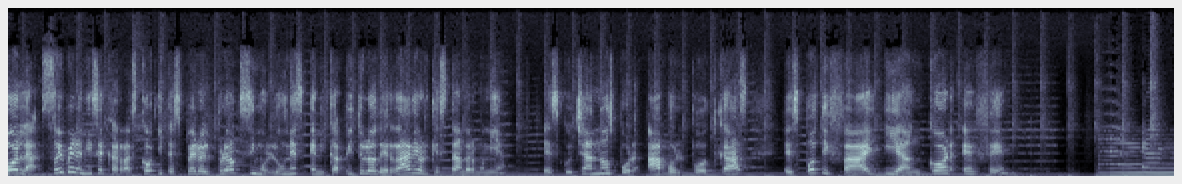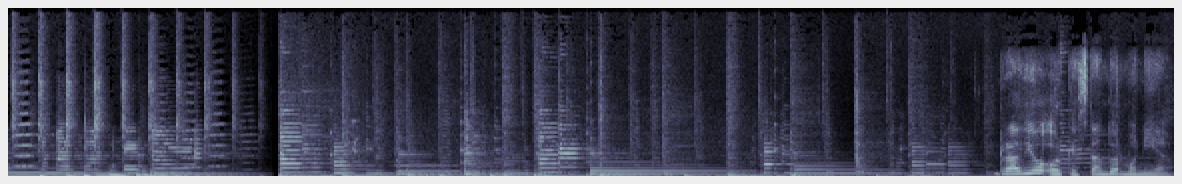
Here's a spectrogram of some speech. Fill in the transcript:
Hola, soy Berenice Carrasco y te espero el próximo lunes en mi capítulo de Radio Orquestando Armonía. Escúchanos por Apple Podcast, Spotify y Anchor FM. Radio Orquestando Armonía.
